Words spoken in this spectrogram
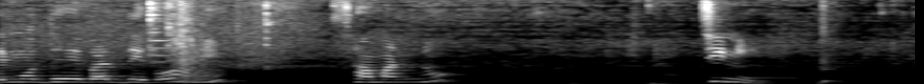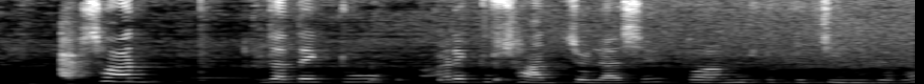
এর মধ্যে এবার দেব আমি সামান্য চিনি। স্বাদ যাতে একটু, আর একটু স্বাদ চলে আসে, তো আমি একটু চিনি দেবো।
